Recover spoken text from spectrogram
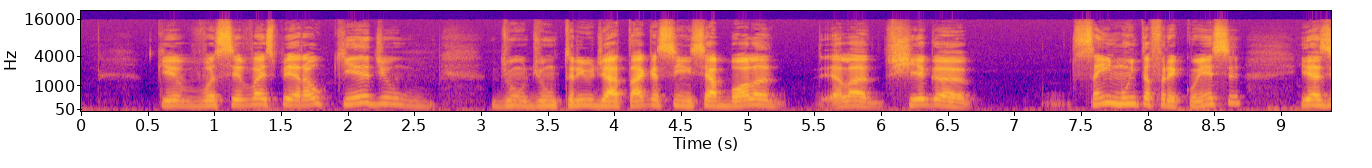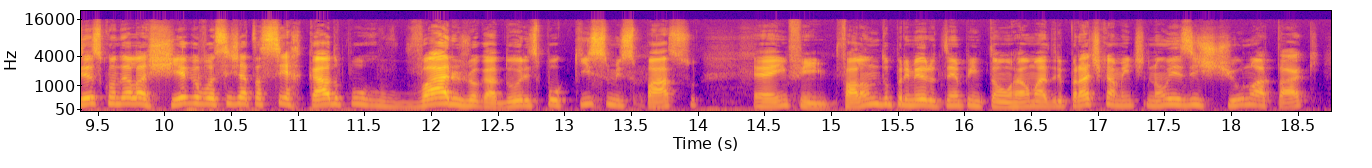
Porque você vai esperar o quê de um, de um, de um trio de ataque, assim, se a bola ela chega sem muita frequência e às vezes quando ela chega você já tá cercado por vários jogadores, pouquíssimo espaço. É, enfim, falando do primeiro tempo então, o Real Madrid praticamente não existiu no ataque.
